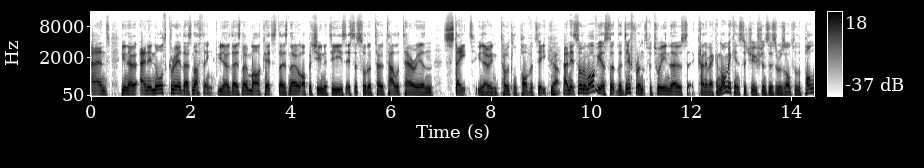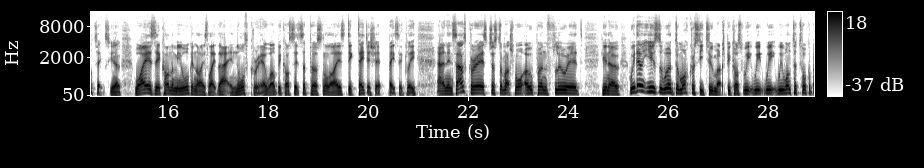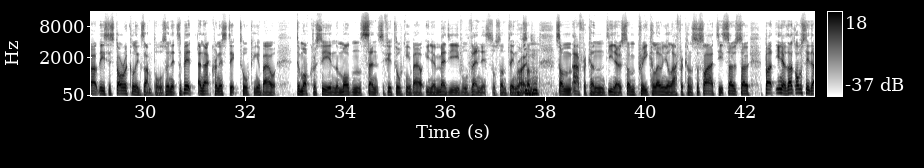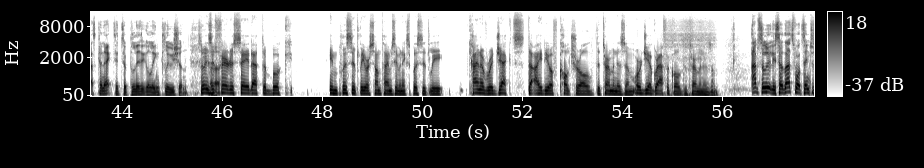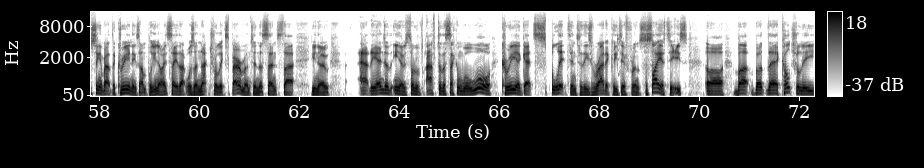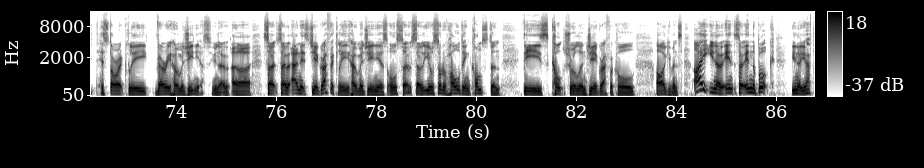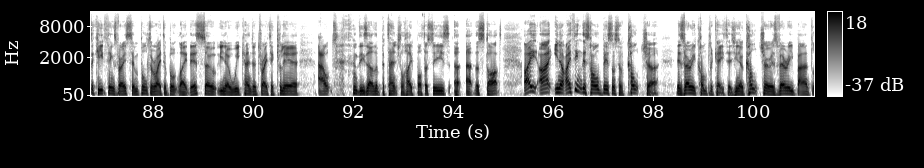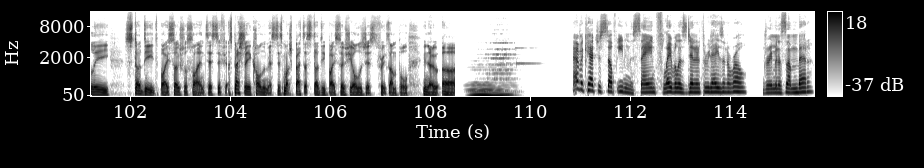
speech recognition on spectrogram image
And, you know, and in North Korea, there's nothing. You know, there's no markets, there's no opportunities. It's a sort of totalitarian state, you know, in total poverty. Yeah. And it's sort of obvious that the difference between those kind of economic institutions is a result of the politics. You know, why is the economy organized like that in North Korea? Well, because it's a personalized dictatorship, basically. And in South Korea, it's just a much more open, fluid, you know, we don't use the word democracy too much because we, we, we, we want to talk about these historical examples. And it's a bit anachronistic talking about democracy in the modern sense if you're talking about you know medieval Venice or something or some mm-hmm. some African you know some pre-colonial African society so so but you know that's obviously that's connected to political inclusion So, is it uh, fair to say that the book implicitly or sometimes even explicitly kind of rejects the idea of cultural determinism or geographical determinism? Absolutely. So that's what's interesting about the Korean example. You know, I'd say that was a natural experiment in the sense that, you know, at the end of, you know, sort of after the Second World War, Korea gets split into these radically different societies, uh, but but they're culturally, historically very homogeneous. You know, uh, so so and it's geographically homogeneous also. So you're sort of holding constant these cultural and geographical arguments. I, you know, in so in the book, you know, you have to keep things very simple to write a book like this. So, you know, we kind of try to clear out these other potential hypotheses uh, at the start. I, I, you know, I think this whole business of culture is very complicated. You know, culture is very badly studied by social scientists, if, especially economists. It's much better studied by sociologists, for example. You know, uh, Ever catch yourself eating the same flavorless dinner three days in a row? Dreaming of something better?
